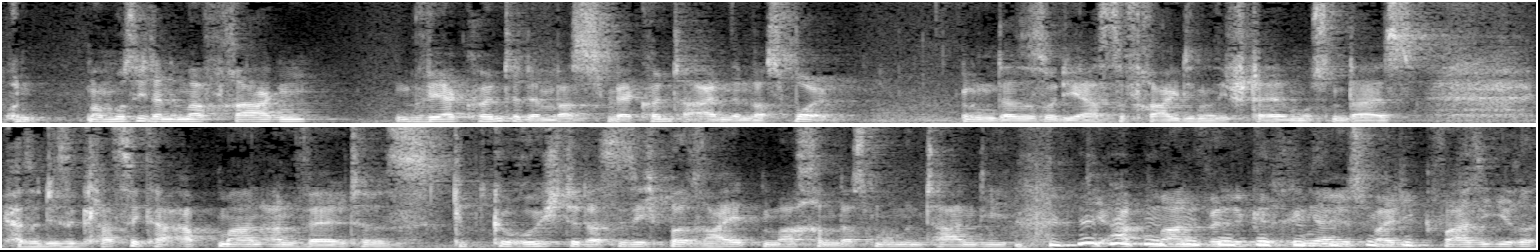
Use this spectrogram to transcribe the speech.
Und man muss sich dann immer fragen, wer könnte denn was, wer könnte einem denn was wollen? Und das ist so die erste Frage, die man sich stellen muss. Und da ist ja so diese Klassiker Abmahnanwälte. Es gibt Gerüchte, dass sie sich bereit machen, dass momentan die, die Abmahnwelle geringer ist, weil die quasi ihre,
